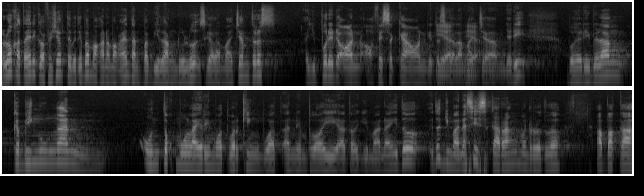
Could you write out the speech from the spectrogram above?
lo katanya di coffee shop tiba-tiba makan makannya tanpa bilang dulu segala macam terus you put it on office account gitu Iya, segala iya. macam. Jadi boleh dibilang kebingungan untuk mulai remote working buat an employee atau gimana itu itu gimana sih sekarang menurut lo? Apakah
